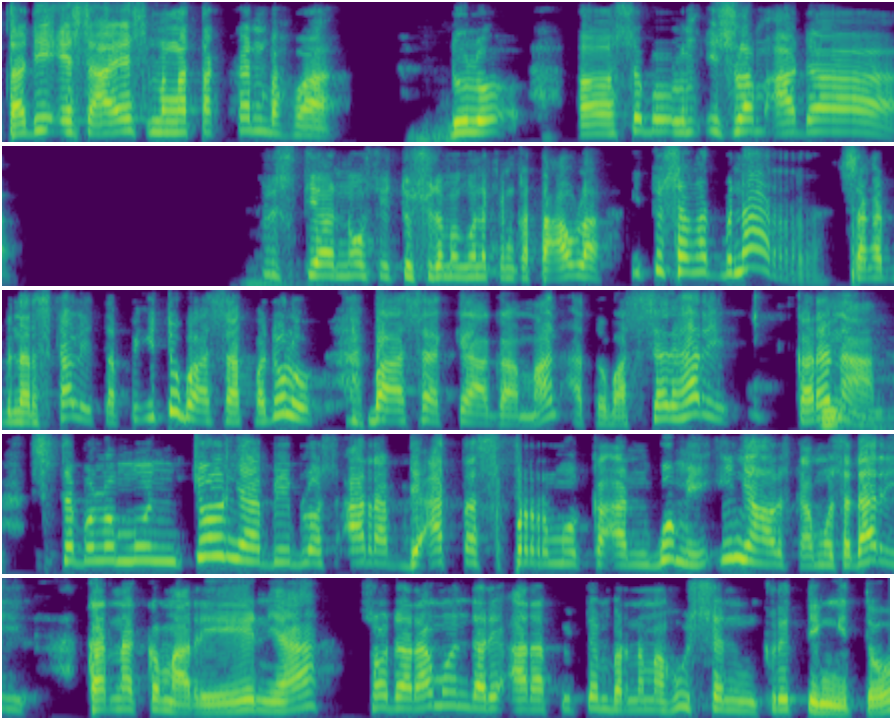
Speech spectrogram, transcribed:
tadi SAS mengatakan bahwa dulu eh, sebelum Islam ada Kristianos itu sudah menggunakan kata Allah. Itu sangat benar, sangat benar sekali. Tapi itu bahasa apa dulu? Bahasa keagamaan atau bahasa sehari-hari? Karena sebelum munculnya biblos Arab di atas permukaan bumi, ini yang harus kamu sadari. Karena kemarin ya, saudaramu dari Arab itu yang bernama Husain Kriting itu,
